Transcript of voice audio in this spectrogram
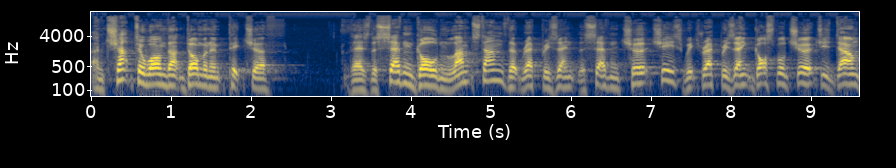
And chapter 1, that dominant picture there's the seven golden lampstands that represent the seven churches, which represent gospel churches down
